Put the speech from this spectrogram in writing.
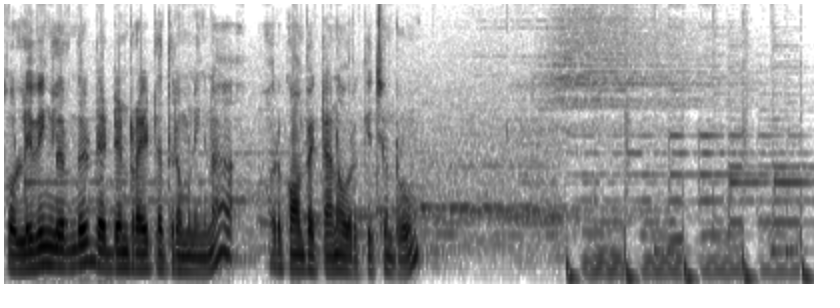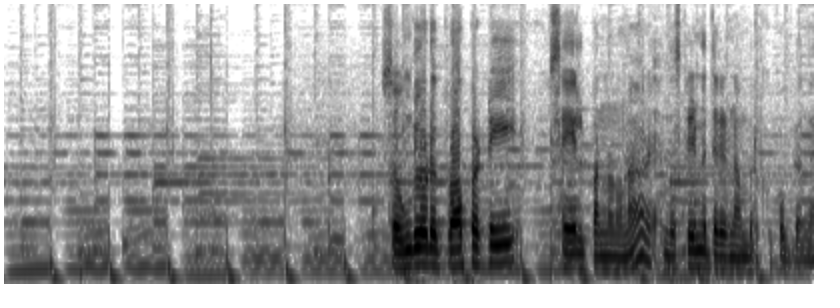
ஸோ லிவிங்லேருந்து டெட் அண்ட் ரைட்டில் திரும்பினீங்கன்னா ஒரு காம்பேக்டான ஒரு கிச்சன் ரூம் ஸோ உங்களோட ப்ராப்பர்ட்டி சேல் பண்ணணுன்னா இந்த ஸ்க்ரீனில் தெரியுற நம்பருக்கு கூப்பிடுங்க.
